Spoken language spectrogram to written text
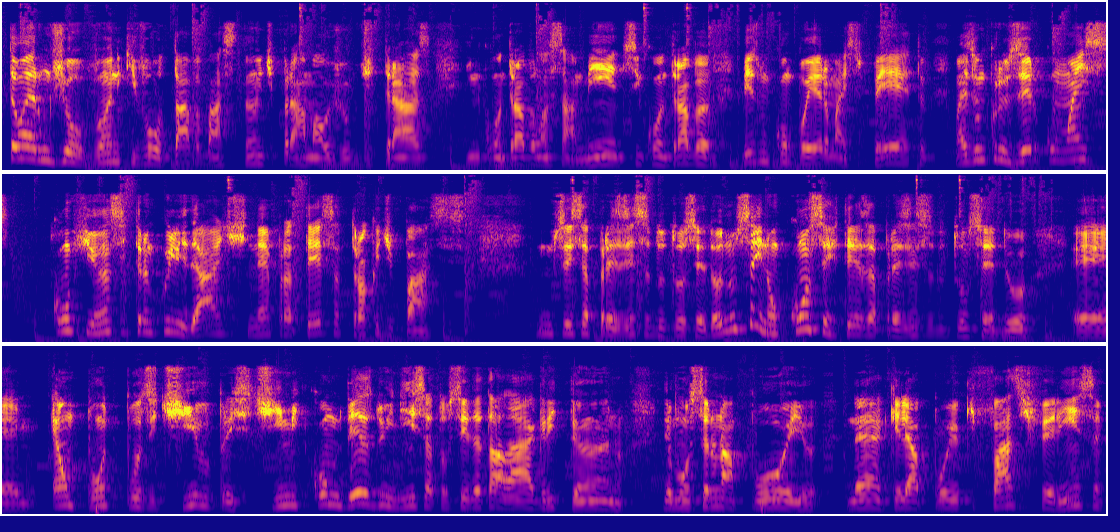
Então era um Giovani que voltava bastante para armar o jogo de trás, encontrava lançamentos, encontrava mesmo o companheiro mais perto, mas um Cruzeiro com mais confiança e tranquilidade né, para ter essa troca de passes. Não sei se a presença do torcedor, não sei não, com certeza a presença do torcedor é, é um ponto positivo para esse time, como desde o início a torcida tá lá gritando, demonstrando apoio, né, aquele apoio que faz diferença,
